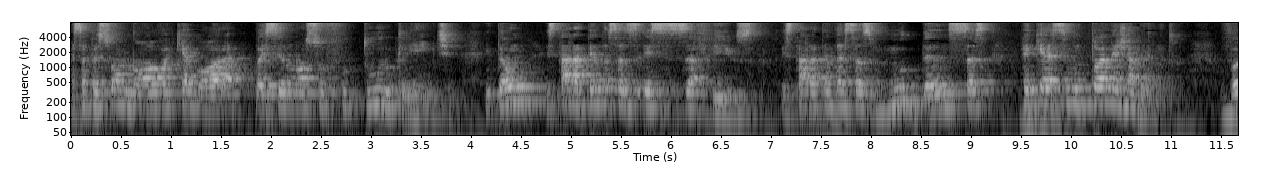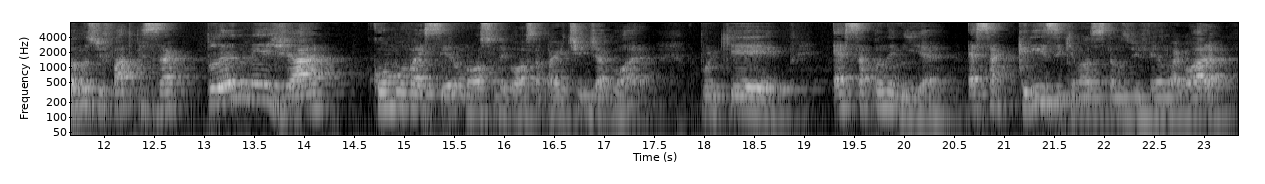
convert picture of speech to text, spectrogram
essa pessoa nova que agora vai ser o nosso futuro cliente. Então, estar atento a essas, esses desafios, estar atento a essas mudanças requer sim um planejamento. Vamos de fato precisar planejar como vai ser o nosso negócio a partir de agora, porque essa pandemia, essa crise que nós estamos vivendo agora,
